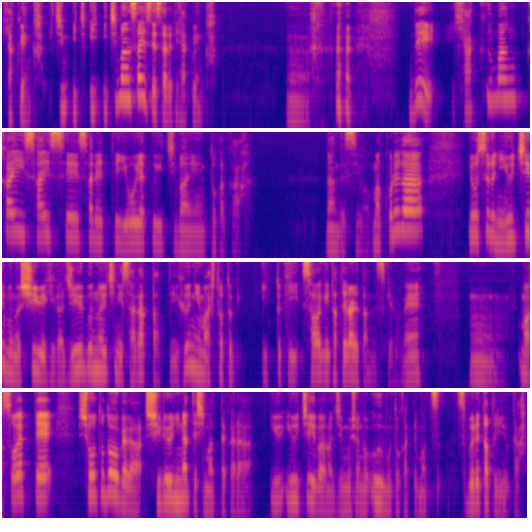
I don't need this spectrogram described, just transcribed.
？100円か 1, 1, 1万再生されて100円か。うん、で100万回再生されてようやく1万円とかかなんですよ。まあこれが要するに YouTube の収益が10分の1に下がったっていうふうにまあ一時一時騒ぎ立てられたんですけどね。うん、まあそうやってショート動画が主流になってしまったから YouTuber の事務所の UM とかってもう潰れたというか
